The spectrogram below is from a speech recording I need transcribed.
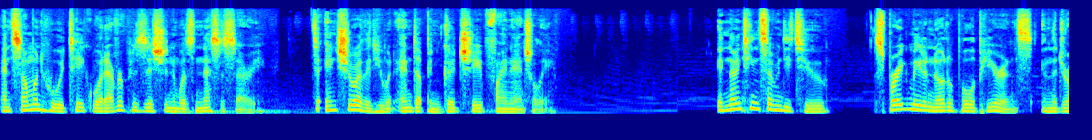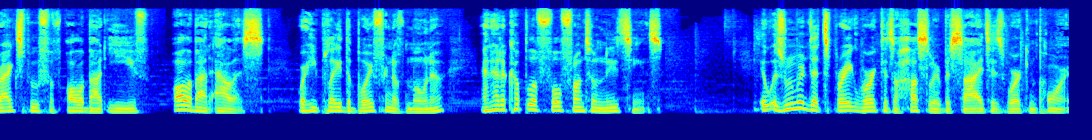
and someone who would take whatever position was necessary to ensure that he would end up in good shape financially. In 1972, Sprague made a notable appearance in the drag spoof of All About Eve, All About Alice, where he played the boyfriend of Mona and had a couple of full frontal nude scenes. It was rumored that Sprague worked as a hustler besides his work in porn.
